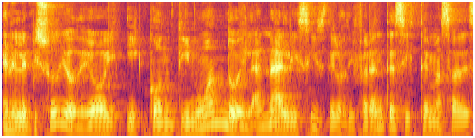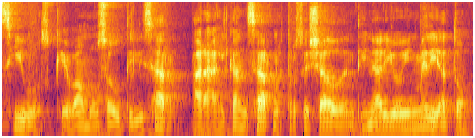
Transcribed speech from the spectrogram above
En el episodio de hoy y continuando el análisis de los diferentes sistemas adhesivos que vamos a utilizar para alcanzar nuestro sellado dentinario inmediato,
